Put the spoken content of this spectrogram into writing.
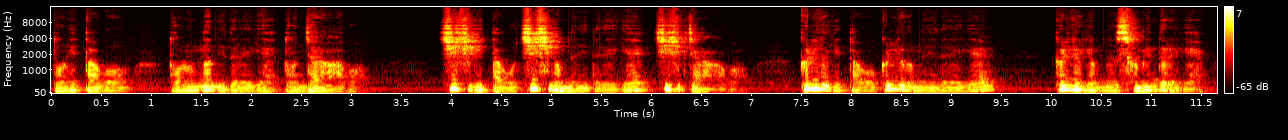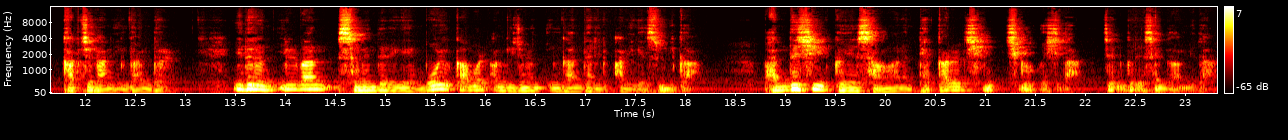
돈 있다고 돈 없는 이들에게 돈 자랑하고 지식 있다고 지식 없는 이들에게 지식 자랑하고 권력 있다고 권력 없는 이들에게 권력이 없는 서민들에게 갑질하는 인간들 이들은 일반 서민들에게 모욕감을 안겨주는 인간들 아니겠습니까? 반드시 그에 상하는 대가를 치를 것이다. 저는 그렇게 생각합니다.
